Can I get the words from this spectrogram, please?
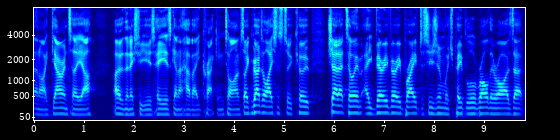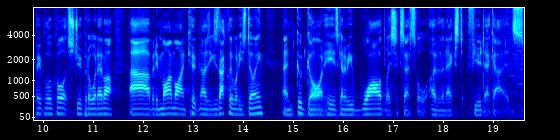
and I guarantee you, over the next few years, he is going to have a cracking time. So, congratulations to Coop. Shout out to him. A very, very brave decision, which people will roll their eyes at. People will call it stupid or whatever. Uh, but in my mind, Coop knows exactly what he's doing. And good God, he is going to be wildly successful over the next few decades.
